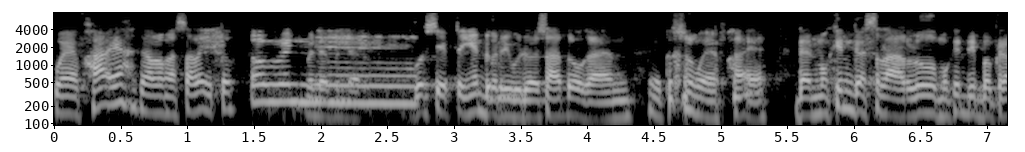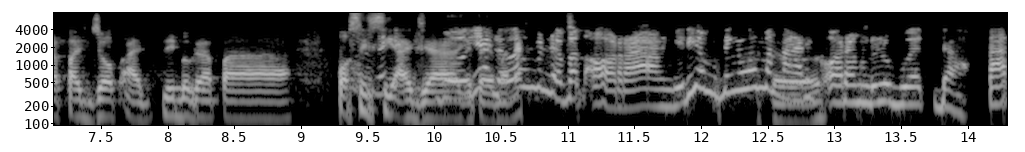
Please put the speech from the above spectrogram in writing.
WFH ya kalau nggak salah itu. Oh benar. Bener-bener. Gue shiftingnya 2021 kan, itu kan WFH ya. Dan mungkin nggak selalu, mungkin di beberapa job, di beberapa posisi aja. Goalnya gitu ya, adalah mendapat orang. Jadi yang penting lo menarik Betul. orang dulu buat daftar,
